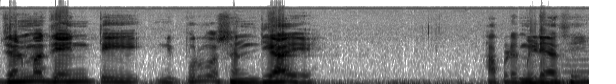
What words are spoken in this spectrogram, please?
જન્મ જયંતિની પૂર્વ સંધ્યાએ આપણે મળ્યા છીએ.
